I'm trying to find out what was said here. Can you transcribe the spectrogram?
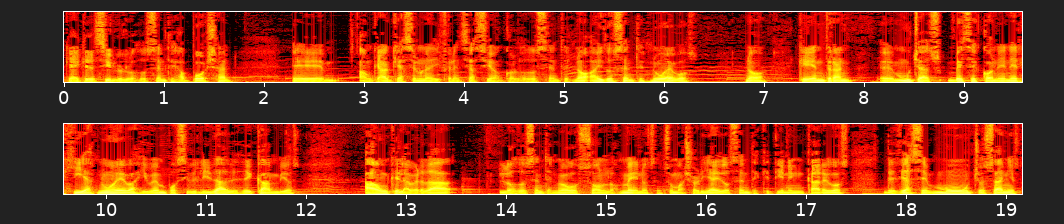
que hay que decirlo, los docentes apoyan, eh, aunque hay que hacer una diferenciación con los docentes, ¿no? Hay docentes nuevos, ¿no? Que entran eh, muchas veces con energías nuevas y ven posibilidades de cambios, aunque la verdad los docentes nuevos son los menos, en su mayoría hay docentes que tienen cargos desde hace muchos años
